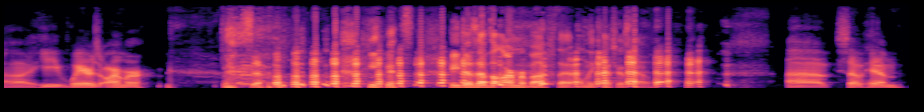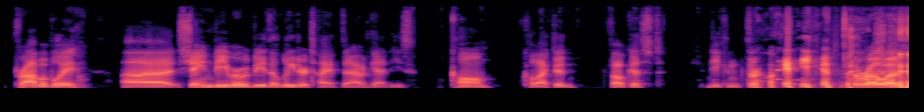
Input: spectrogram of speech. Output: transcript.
Uh, he wears armor, so Yes. He does have the armor buff that only catchers have. Uh, so him probably. Uh, Shane Bieber would be the leader type that I would get. He's calm, collected, focused. And He can throw. he can throw a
